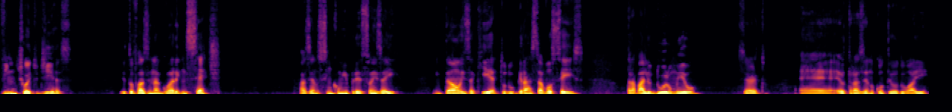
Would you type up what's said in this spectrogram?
28 dias, eu tô fazendo agora em 7. Fazendo 5 mil impressões aí. Então, isso aqui é tudo graças a vocês. Trabalho duro meu, certo? É, eu trazendo conteúdo aí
